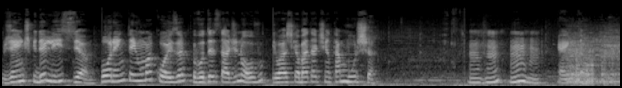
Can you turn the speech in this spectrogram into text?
gente, que delícia. Porém, tem uma coisa que eu vou testar de novo. Eu acho que a batatinha tá murcha. Uhum, uhum. É, então.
